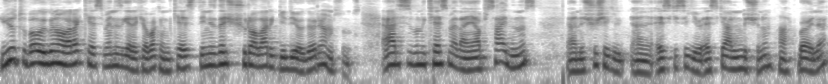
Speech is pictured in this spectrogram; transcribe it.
YouTube'a uygun olarak kesmeniz gerekiyor. Bakın kestiğinizde şuralar gidiyor görüyor musunuz? Eğer siz bunu kesmeden yapsaydınız yani şu şekil yani eskisi gibi eski halini düşünün. Ha böyle.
